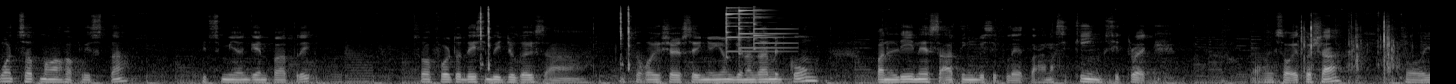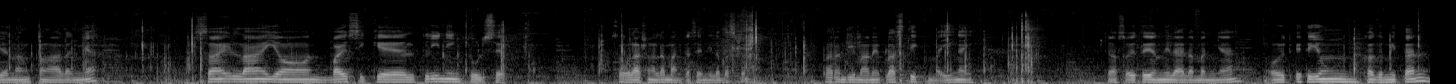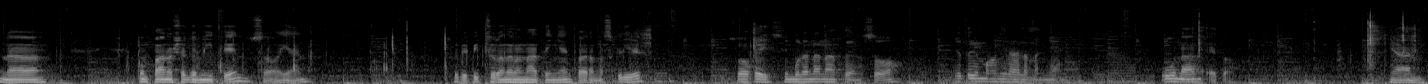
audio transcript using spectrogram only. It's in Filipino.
What's up mga kaklista? It's me again Patrick. So for today's video guys, ah gusto ko i-share sa inyo yung ginagamit kong panlinis sa ating bisikleta na si King, si Trek. Okay, so ito siya. So yan ang pangalan niya. Lion Bicycle Cleaning Tool Set. So wala siyang laman kasi nilabas ko na. Para hindi maraming plastic, maingay. So ito yung nilalaman niya. O ito yung kagamitan na kung paano siya gamitin. So, ayan. So, pipicture na lang natin yan para mas clear. So, okay. Simulan na natin. So, ito yung mga nilalaman niyan. Una, ito. Yan.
